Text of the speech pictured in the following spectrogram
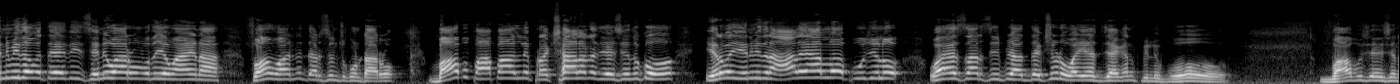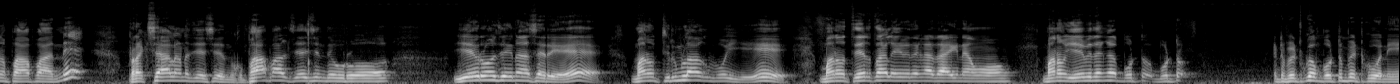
ఎనిమిదవ తేదీ శనివారం ఉదయం ఆయన స్వామివారిని దర్శించుకుంటారు. బాబు పాపాలని ప్రక్షాళన చేసేందుకు ఇరవై ఎనిమిదిన ఆలయాల్లో పూజలు వైఎస్ఆర్సీపీ అధ్యక్షుడు వైఎస్ జగన్ పిలుపు. బాబు చేసిన పాపాన్ని ప్రక్షాళన చేసేందుకు. పాపాలు చేసింది ఎవరు? ఏ రోజైనా సరే మనం తిరుమలకు పోయి మనం తీర్థాలు ఏ విధంగా తాగినాము మనం ఏ విధంగా బొట్టు బొట్టు ఇటు పెట్టుకొని బొట్టు పెట్టుకొని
